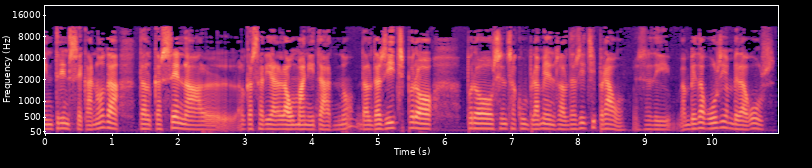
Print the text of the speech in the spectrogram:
intrínseca, no? de, del que sent el, el que seria la humanitat, no? del desig però, però sense complements, el desig i prou, és a dir, em ve de gust i em ve de gust.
